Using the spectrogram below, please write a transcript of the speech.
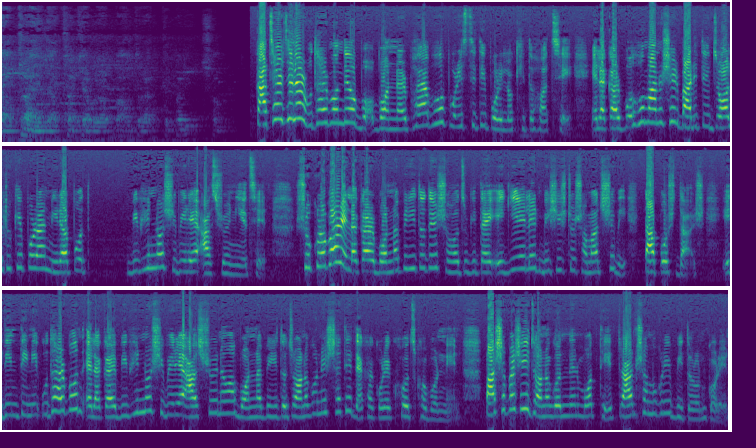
যাত্রা, এই যাত্রাকে আমরা অব্যাহত রাখতে পারি। সমৃদ্ধ কাছাড় জেলার উধারবন্দেও বন্যার ভয়াবহ পরিস্থিতি পরিলক্ষিত হচ্ছে। এলাকার বহু মানুষের বাড়িতে জল ঢুকে পড়ার নিরাপদ বিভিন্ন শিবিরে আশ্রয় নিয়েছেন শুক্রবার এলাকার বন্যাপীড়িতদের সহযোগিতায় এগিয়ে এলেন বিশিষ্ট সমাজসেবী তাপস দাস। এদিন তিনি উধারবন্দ এলাকায় বিভিন্ন শিবিরে আশ্রয় নেওয়া বন্যাপীড়িত জনগণের সাথে দেখা করে খোঁজ খবর নেন। পাশাপাশি জনগণের মধ্যে ত্রাণ সামগ্রী বিতরণ করেন।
